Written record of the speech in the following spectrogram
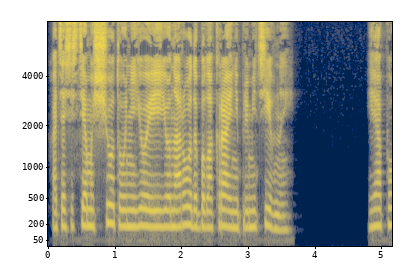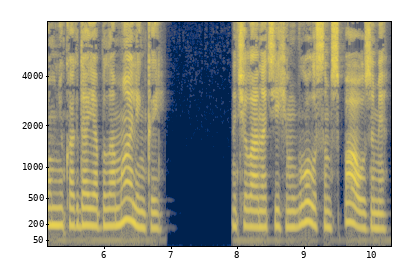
хотя система счета у нее и ее народа была крайне примитивной. «Я помню, когда я была маленькой», — начала она тихим голосом с паузами —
